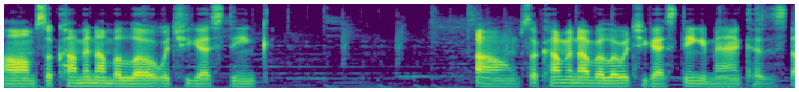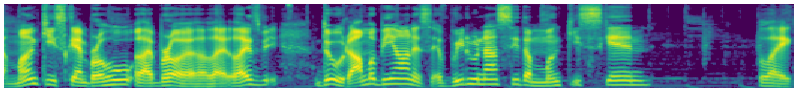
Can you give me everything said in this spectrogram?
um so comment down below what you guys think um so comment down below what you guys think man because the monkey skin bro who like bro like let's be dude i'm gonna be honest if we do not see the monkey skin like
